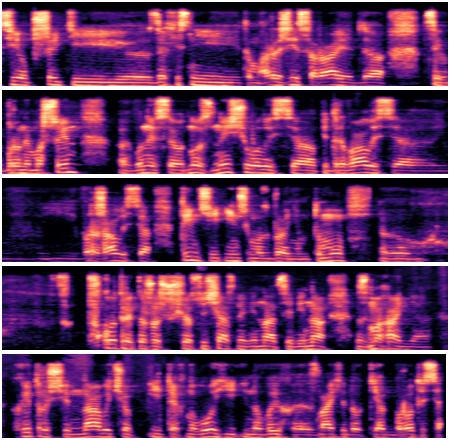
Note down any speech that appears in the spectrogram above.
ці обшиті е, захисні там гаражі, сараї для цих бронемашин, е, вони все одно знищувалися, підривалися вражалися тим чи іншим озброєнням. Тому Вкотре кажу, що сучасна війна це війна змагання хитрощів, навичок і технологій, і нових е, знахідок, як боротися,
